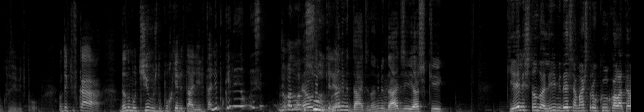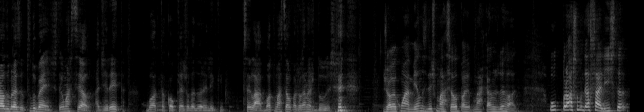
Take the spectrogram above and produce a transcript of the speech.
inclusive. Tipo, eu não tenho que ficar dando motivos do porquê ele tá ali. Ele tá ali porque ele é esse jogador É absurdo que ele é. unanimidade, unanimidade. E acho que que ele estando ali me deixa mais tranquilo com a lateral do Brasil. Tudo bem, tem o Marcelo. À direita, bota qualquer jogador ali que, sei lá, bota o Marcelo pra jogar nas duas. Joga com a menos e deixa o Marcelo pra marcar nos dois lados. O próximo dessa lista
